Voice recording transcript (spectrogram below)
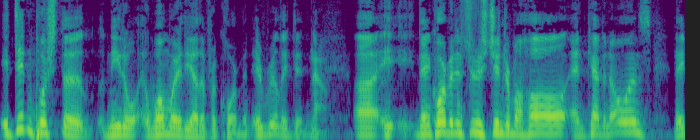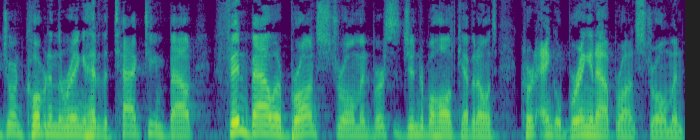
It didn't push the needle one way or the other for Corbin. It really didn't. No. Uh, he- he- then Corbin introduced Jinder Mahal and Kevin Owens. They joined Corbin in the ring ahead of the tag team bout. Finn Balor, Braun Strowman versus Jinder Mahal and Kevin Owens. Kurt Angle bringing out Braun Strowman.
